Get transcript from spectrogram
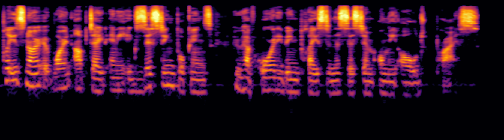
Please note it won't update any existing bookings who have already been placed in the system on the old price.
